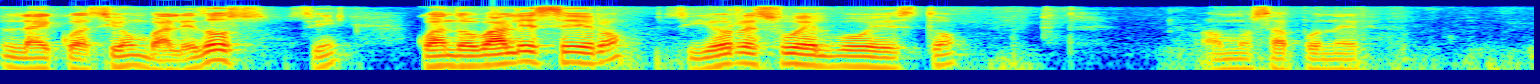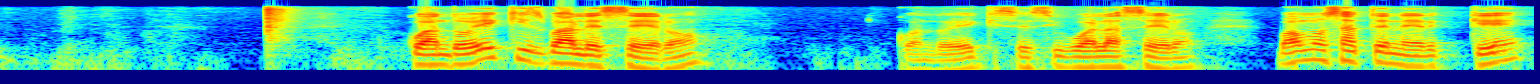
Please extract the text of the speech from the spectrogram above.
la ecuación vale 2. ¿sí? Cuando vale 0, si yo resuelvo esto, vamos a poner, cuando x vale 0, cuando x es igual a 0, vamos a tener que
